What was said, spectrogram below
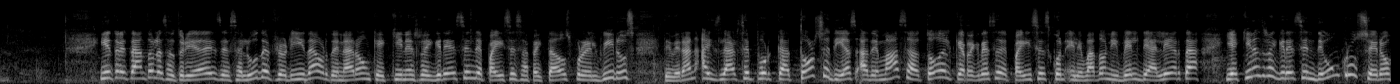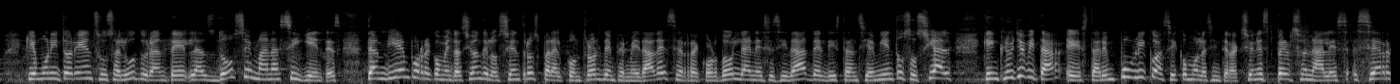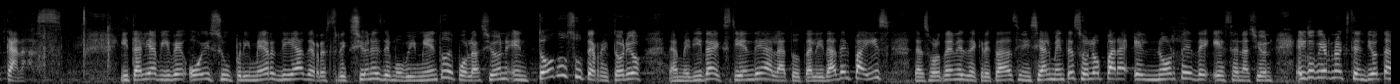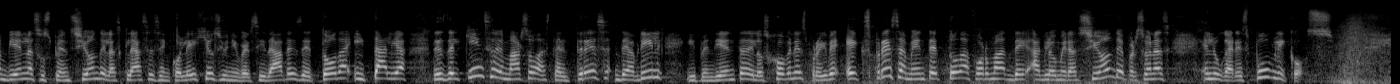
Y entre tanto, las autoridades de salud de Florida ordenaron que quienes regresen de países afectados por el virus deberán aislarse por 14 días, además a todo el que regrese de países con elevado nivel de alerta y a quienes regresen de un crucero que monitoreen su salud durante las dos semanas siguientes. También por recomendación de los Centros para el Control de Enfermedades se recordó la necesidad del distanciamiento social que incluye evitar estar en público así como las interacciones personales cercanas. Italia vive hoy su primer día de restricciones de movimiento de población en todo su territorio. La medida extiende a la totalidad del país las órdenes decretadas inicialmente solo para el norte de esa nación. El gobierno extendió también la suspensión de las clases en colegios y universidades de toda Italia desde el 15 de marzo hasta el 3 de abril y pendiente de los jóvenes prohíbe expresamente toda forma de aglomeración de personas en lugares públicos.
